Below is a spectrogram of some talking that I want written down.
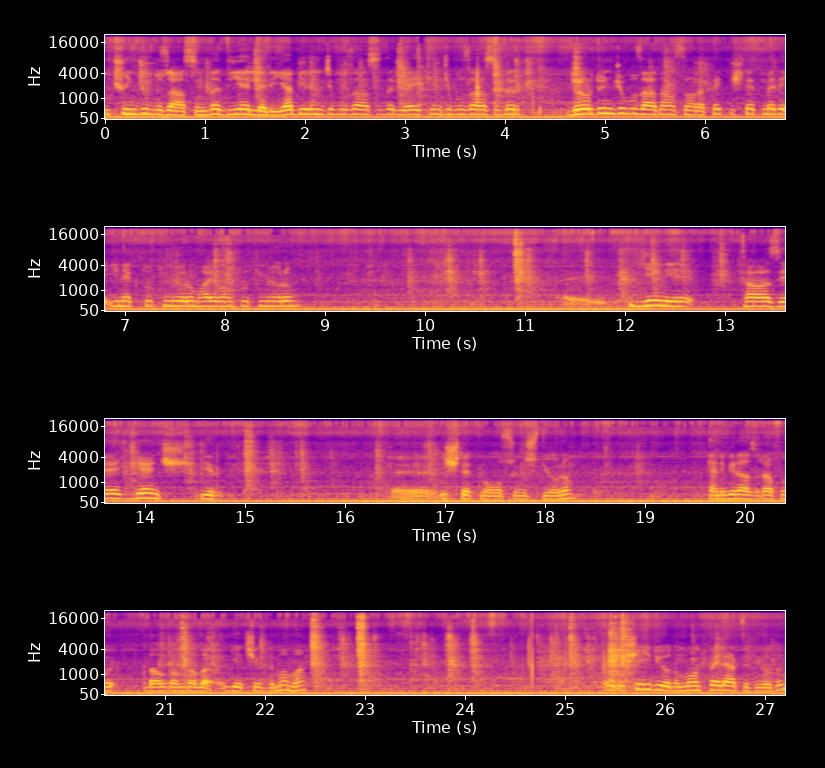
üçüncü buzağısında. Diğerleri ya birinci buzağısıdır ya ikinci buzağısıdır. Dördüncü buzağdan sonra pek işletmede inek tutmuyorum, hayvan tutmuyorum. Yeni, taze, genç bir e, işletme olsun istiyorum. Yani biraz rafı daldan dala geçirdim ama öyle şey diyordum Montbelliar'dı diyordum.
